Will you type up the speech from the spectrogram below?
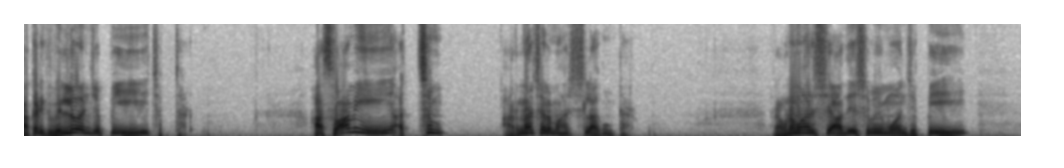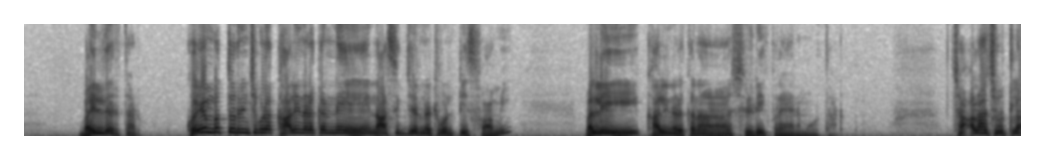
అక్కడికి వెళ్ళు అని చెప్పి చెప్తాడు. ఆ స్వామి అచ్చం అరుణాచల మహర్షిలాగా ఉంటారు. రమణ మహర్షి ఆదేశమేమో అని చెప్పి బయలుదేరుతాడు. కోయంబత్తూరు నుంచి కూడా కాలినడకనే నాసిక్ చేరినటువంటి స్వామి మళ్ళీ కాలినడకన షిరిడీకి ప్రయాణం అవుతాడు చాలా చోట్ల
